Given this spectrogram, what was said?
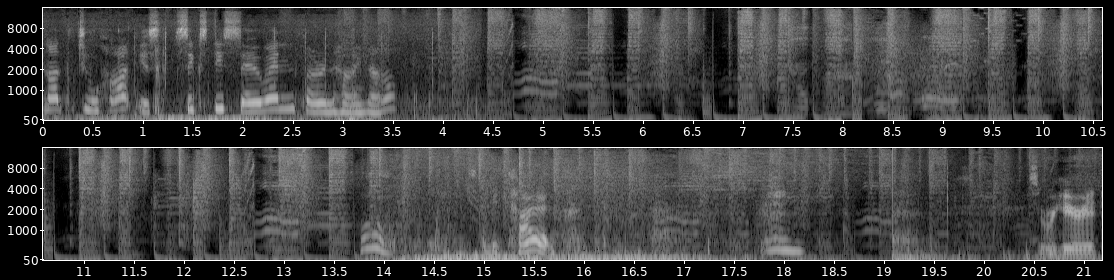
Not too hot. It's 67 Fahrenheit now. Oh, a bit tired. So we're here at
